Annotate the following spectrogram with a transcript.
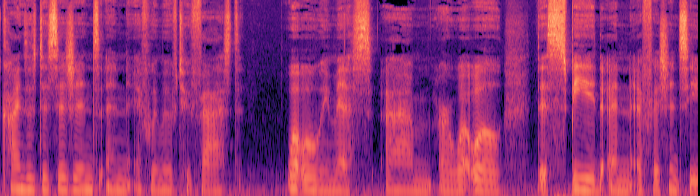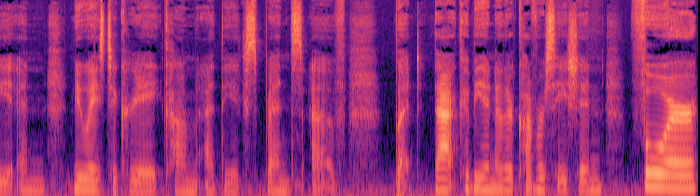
kinds of decisions, and if we move too fast, what will we miss? Um, or what will this speed and efficiency and new ways to create come at the expense of? but that could be another conversation for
